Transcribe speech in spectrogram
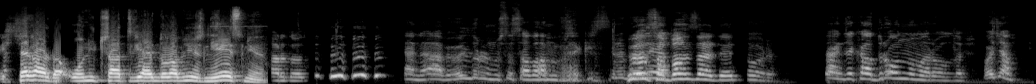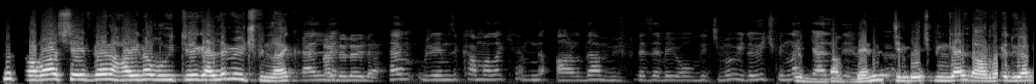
İşte garda 13 saattir yayında olabiliyoruz. Niye esniyorsun? Pardon. Yani abi öldürür müsün sabah mı bırakırsın? Böyle yap- sabah zaten. Doğru. Bence kadro 10 numara oldu. Hocam Şu sabah şeriflerin hayına bu videoya geldi mi 3000 like? geldi. Aynen öyle. Hem Remzi Kamalak hem de Arda Müfreze Bey olduğu için bu video 3000 like geldi Bak diyor. benim için 5000 geldi Arda'yı duyan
